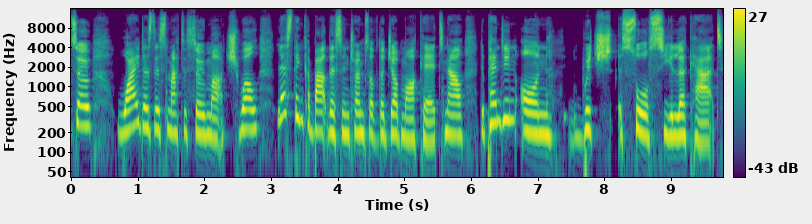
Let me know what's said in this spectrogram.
so why does this matter so much? Well, let's think about this in terms of the job market. Now, depending on which source you look at,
